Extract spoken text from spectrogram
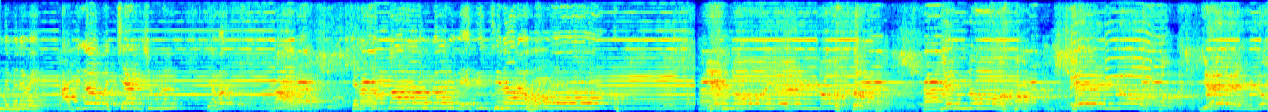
వినపడుతుంది వినవే. అదిగో వచ్చారు చూడు. ఎవరు? చిన్న సుబ్బారావు గారు వేధించినారా. హో! ఎన్నో ఏళ్ళు ఎన్నో ఏళ్ళు ఏళ్ళు.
